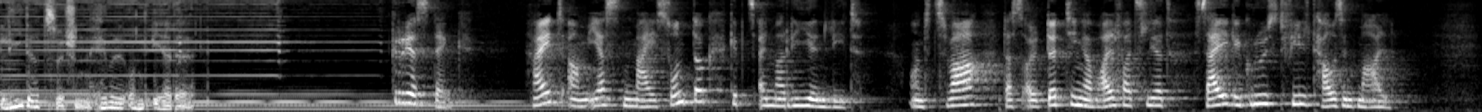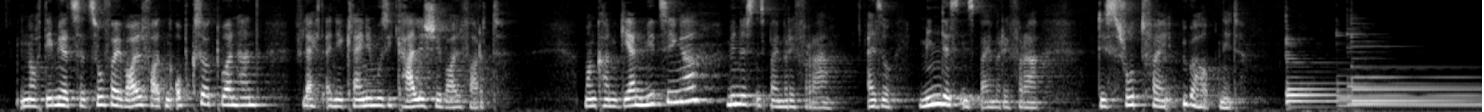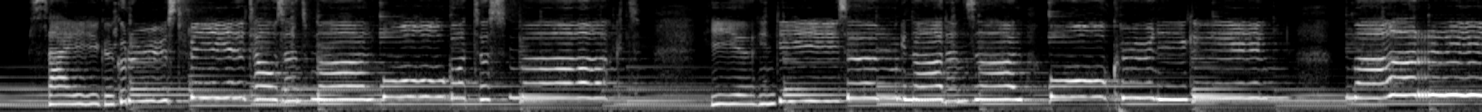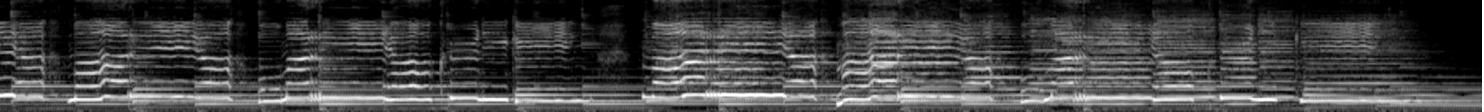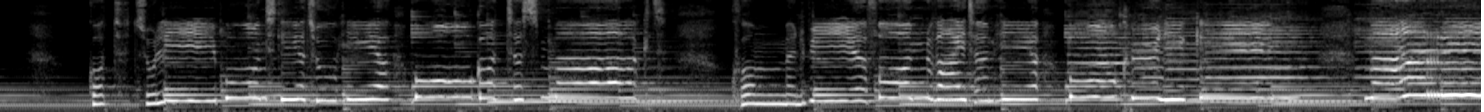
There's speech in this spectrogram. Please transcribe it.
Lieder zwischen Himmel und Erde. Grüß denk. Heute am 1. Mai Sonntag gibt's ein Marienlied. Und zwar das Altdöttinger Wallfahrtslied Sei gegrüßt viel tausendmal. Nachdem jetzt so viele Wallfahrten abgesagt worden sind, vielleicht eine kleine musikalische Wallfahrt. Man kann gern mitsingen, mindestens beim Refrain. Also mindestens beim Refrain. Das schaut überhaupt nicht. Sei gegrüßt viel tausendmal, o Gottes Magd, hier in diesem Gnadensaal, zu lieb und dir zu hier, o Gottes Magd, kommen wir von weitem hier, o Königin. Maria,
